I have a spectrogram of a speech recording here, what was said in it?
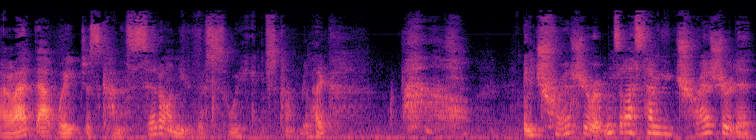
I let that weight just kind of sit on you this week and just kind of be like, wow, and treasure it. When's the last time you treasured it?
